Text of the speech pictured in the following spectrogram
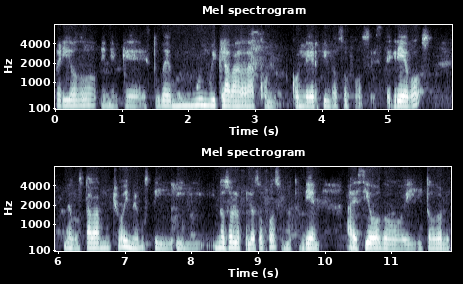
periodo en el que estuve muy, muy clavada con, con leer filósofos este, griegos. Me gustaba mucho y, me, y, y no solo filósofos, sino también a Hesiodo y todo, lo,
